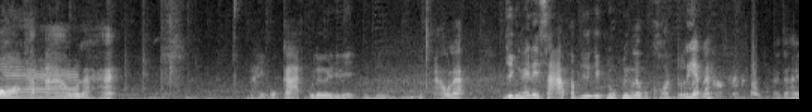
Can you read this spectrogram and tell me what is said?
ออกครับเอาละฮะ ได้โอกาสกูเลยทีนี้เอาละยิงให้ได้สามครับยิงอีกลูกนึงแล้วก็คอสเรียดนะเดี๋ยวจะให้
